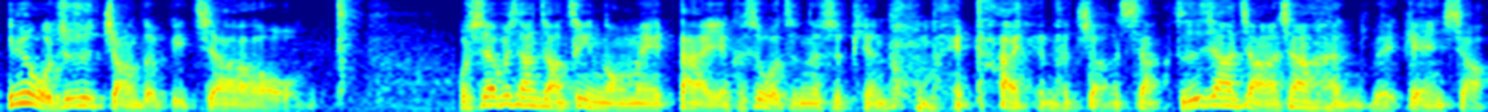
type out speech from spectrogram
因为我就是长得比较。我实在不想讲自己浓眉大眼，可是我真的是偏 浓眉大眼的长相，只是这样讲好像很被更小。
